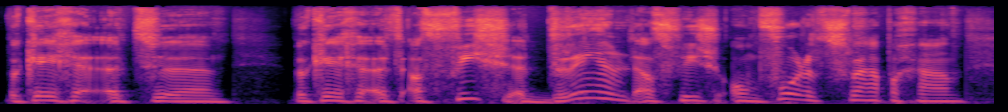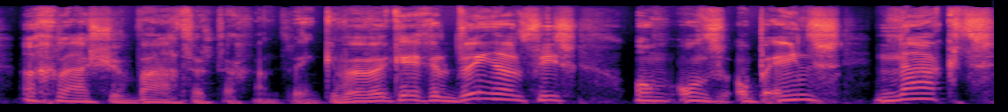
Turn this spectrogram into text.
We kregen het, eh, we kregen het advies, het dringend advies om voor het slapen gaan een glaasje water te gaan drinken. We, kregen het dringend advies om ons opeens naakt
